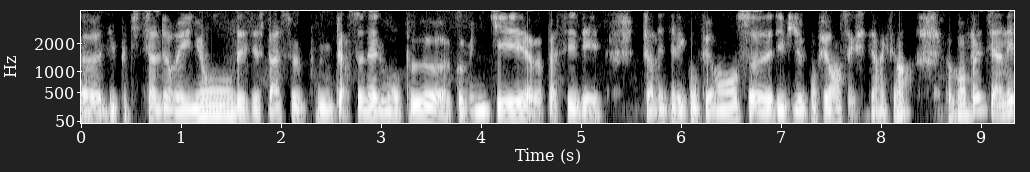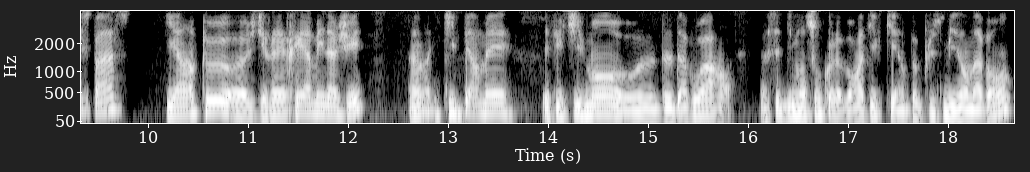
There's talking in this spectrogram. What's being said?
euh, des petites salles de réunion, des espaces plus personnels où on peut euh, communiquer, passer des, faire des téléconférences, des vidéoconférences, etc., etc. Donc en fait, c'est un espace qui est un peu, je dirais, réaménagé, hein, qui permet effectivement d'avoir cette dimension collaborative qui est un peu plus mise en avant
